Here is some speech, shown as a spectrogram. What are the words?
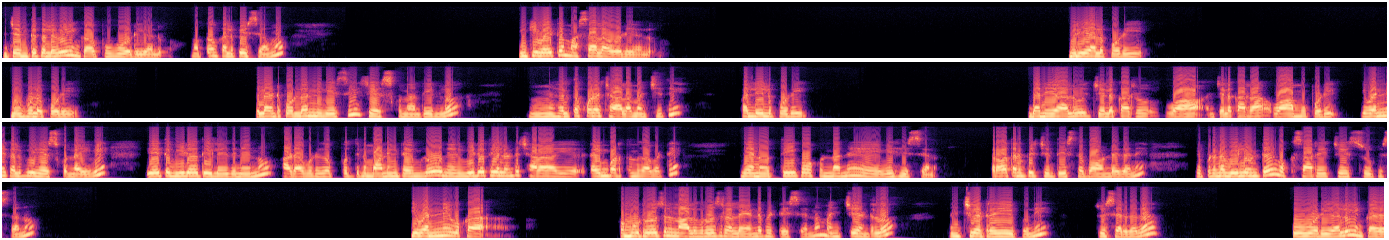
జంతికలవి ఇంకా పువ్వు వడియాలు. మొత్తం కలిపేసాము. ఇంక ఇవైతే మసాలా వడియాలు. మిరియాల పొడి నువ్వుల పొడి. ఇలాంటి పొడులన్నీ వేసి చేసుకున్నాను దీనిలో. హెల్త్ కూడా చాలా మంచిది. పల్లీల పొడి ధనియాలు జీలకర్ర వా జీలకర్ర వాము పొడి ఇవన్నీ కలిపి వేసుకున్నాయి ఇవి. ఏదైతే వీడియో తీయలేదు నేను హడావుడిగా పొద్దున్న మార్నింగ్ టైంలో నేను వీడియో తీయాలంటే చాలా టైం పడుతుంది కాబట్టి నేను తీయకోకుండానే వేసేసాను. తర్వాత అనిపించింది తీస్తే బాగుండేదని. ఎప్పుడైనా వీలుంటే ఒకసారి చేసి చూపిస్తాను. ఇవన్నీ ఒక ఒక మూడు రోజులు నాలుగు రోజులు అలా ఎండ పెట్టేసాను మంచి ఎండలో మంచిగా డ్రై అయిపోయి చూసారు కదా? పువ్వు వడియాలు ఇంకా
